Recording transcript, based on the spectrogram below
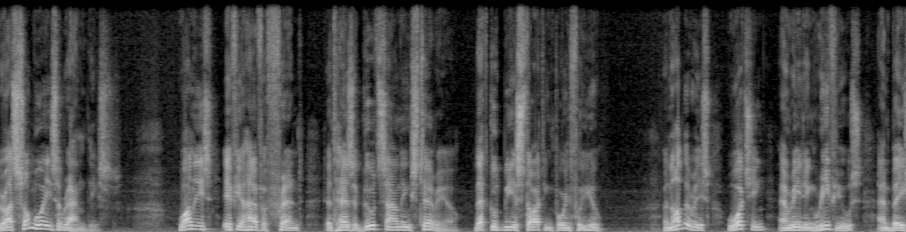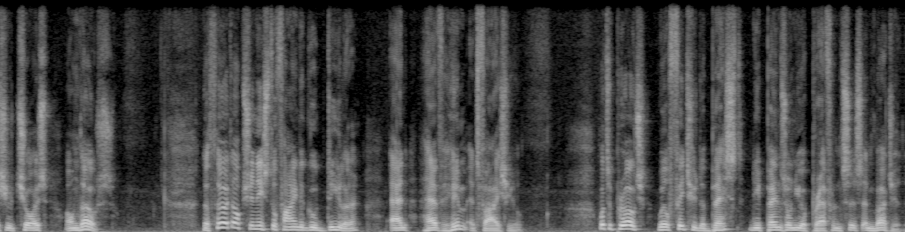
There are some ways around this. One is if you have a friend that has a good sounding stereo, that could be a starting point for you. Another is watching and reading reviews and base your choice on those. The third option is to find a good dealer and have him advise you. What approach will fit you the best depends on your preferences and budget.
